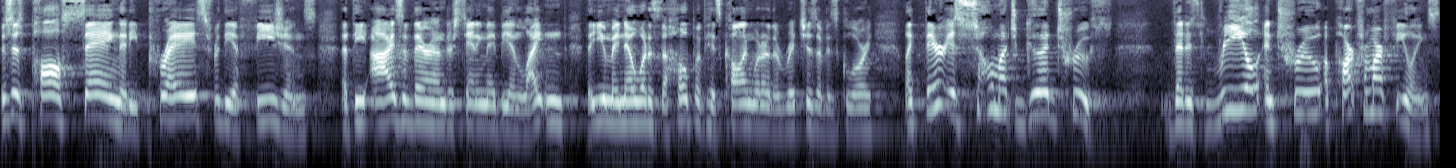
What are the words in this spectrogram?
this is Paul saying that he prays for the Ephesians, that the eyes of their understanding may be enlightened, that you may know what is the hope of his calling, what are the riches of his glory. Like, there is so much good truth that is real and true apart from our feelings.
